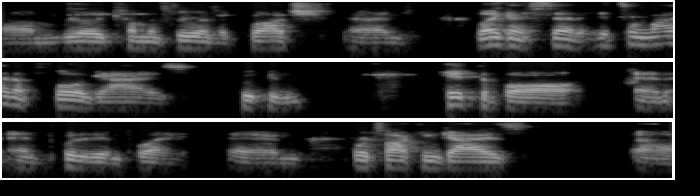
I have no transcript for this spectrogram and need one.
um, really coming through in the clutch. And like I said, it's a lineup full of guys who can hit the ball and and put it in play. And we're talking guys uh,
